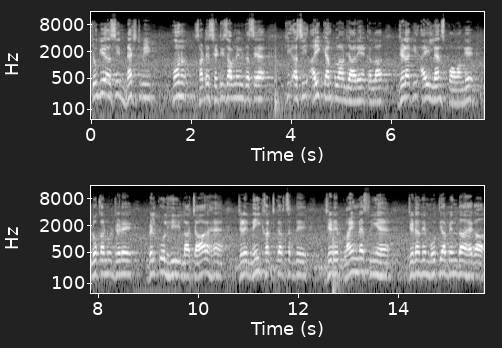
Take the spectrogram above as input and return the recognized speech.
ਕਿਉਂਕਿ ਅਸੀਂ ਨੈਕਸਟ ਵੀਕ ਹੁਣ ਸਾਡੇ ਸਿਟੀ ਸਾਹਿਬ ਨੇ ਵੀ ਦੱਸਿਆ ਕਿ ਅਸੀਂ ਆਈ ਕੈਂਪ ਲਾਉਣ ਜਾ ਰਹੇ ਹਾਂ ਇਕੱਲਾ, ਜਿਹੜਾ ਕਿ ਆਈ ਲੈਂਸ ਪਾਵਾਂਗੇ। ਲੋਕਾਂ ਨੂੰ ਜਿਹੜੇ ਬਿਲਕੁਲ ਹੀ ਲਾਚਾਰ ਹੈ, ਜਿਹੜੇ ਨਹੀਂ ਖਰਚ ਕਰ ਸਕਦੇ, ਜਿਹੜੇ ਬਲਾਈਂਡਨੈਸ ਵੀ ਹੈ ਜਿਹਨਾਂ ਦੇ ਮੋਤੀਆਬਿੰਦ ਦਾ ਹੈਗਾ,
